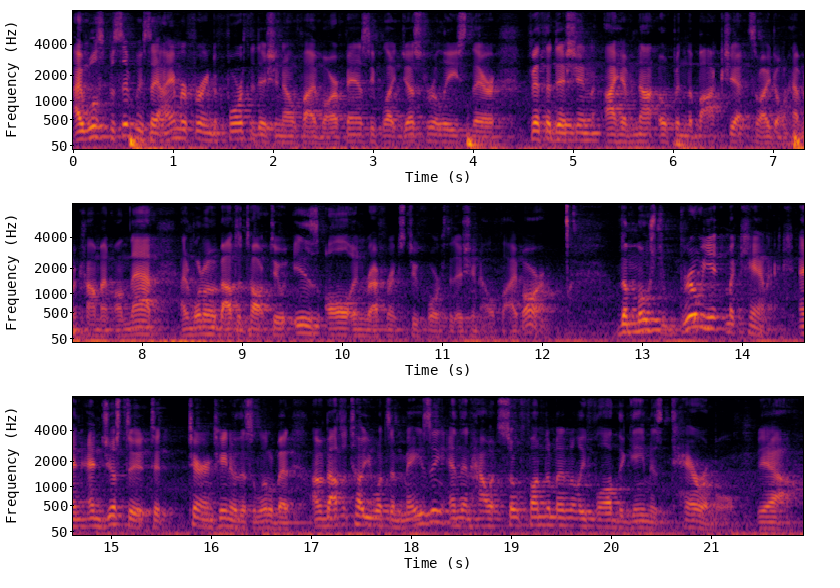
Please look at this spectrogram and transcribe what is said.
I will specifically say I am referring to 4th edition L5R. Fantasy Flight just released their 5th edition. I have not opened the box yet, so I don't have a comment on that. And what I'm about to talk to is all in reference to 4th edition L5R the most brilliant mechanic, and, and just to, to Tarantino this a little bit, I'm about to tell you what's amazing and then how it's so fundamentally flawed the game is terrible. Yeah,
